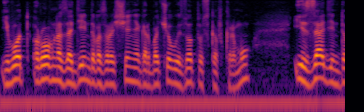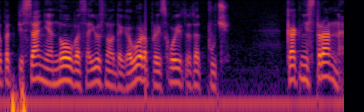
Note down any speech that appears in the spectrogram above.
И вот ровно за день до возвращения Горбачева из отпуска в Крыму и за день до подписания нового союзного договора происходит этот путь. Как ни странно,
